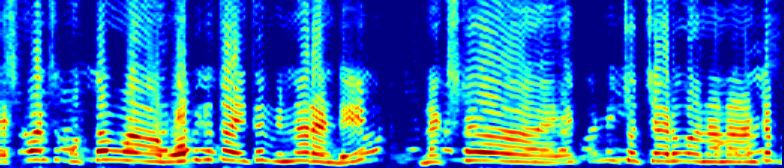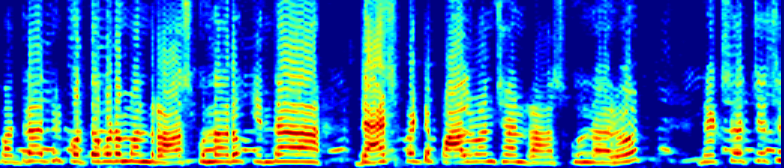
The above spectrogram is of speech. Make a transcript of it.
రెస్పాన్స్ మొత్తం ఓపికతో అయితే విన్నారండి. నెక్స్ట్ ఎక్కడి నుంచి వచ్చారు అని అంటే భద్రాద్రి కొత్తగూడెం అని రాసుకున్నారు. కింద డాష్ పెట్టి పాల్వంచ అని రాసుకున్నారు. నెక్స్ట్ వచ్చేసి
